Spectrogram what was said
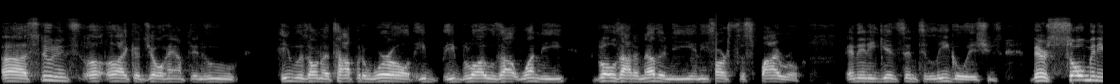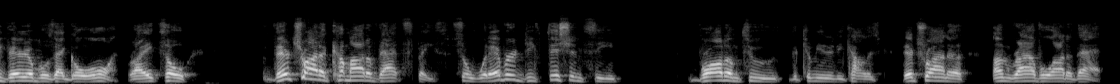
uh, students like a Joe Hampton who he was on the top of the world. He he blows out one knee, blows out another knee, and he starts to spiral. And then he gets into legal issues. There's so many variables that go on, right? So they're trying to come out of that space. So whatever deficiency brought them to the community college, they're trying to unravel out of that.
